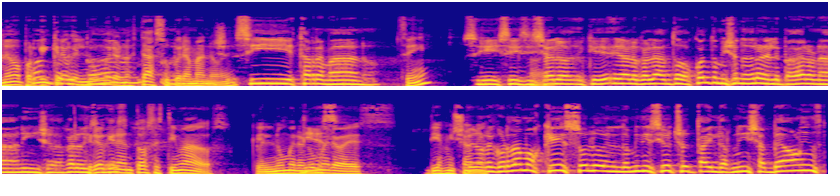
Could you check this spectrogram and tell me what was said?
No, porque ¿Cuánto creo que el número no está súper a mano, ¿eh? Sí, está re a mano. ¿Sí? Sí, sí, sí, ya lo, que era lo que hablaban todos. ¿Cuántos millones de dólares le pagaron a Ninja? Acá lo dice. Creo que eran todos estimados, que el número Diez. número es 10 millones. Pero recordamos que solo en el 2018 Tyler Ninja Billings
